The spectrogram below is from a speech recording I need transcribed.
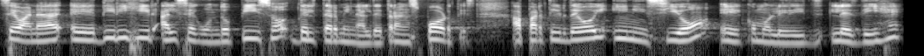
se van a eh, dirigir al segundo piso del terminal de transportes. A partir de hoy inició, eh, como les dije,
